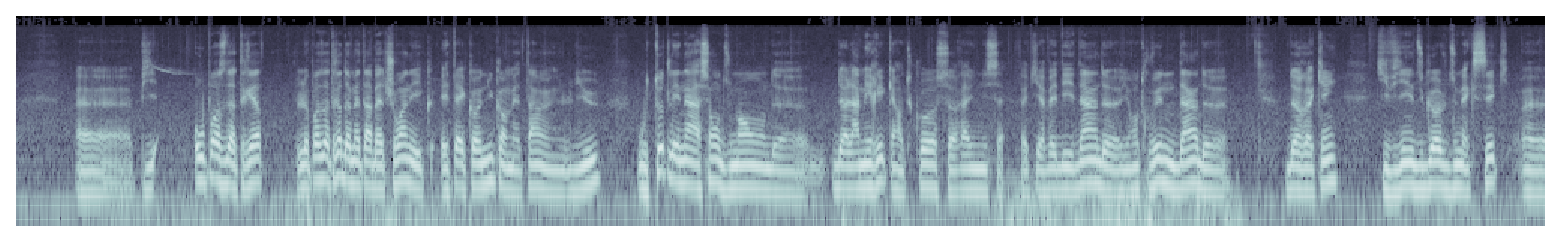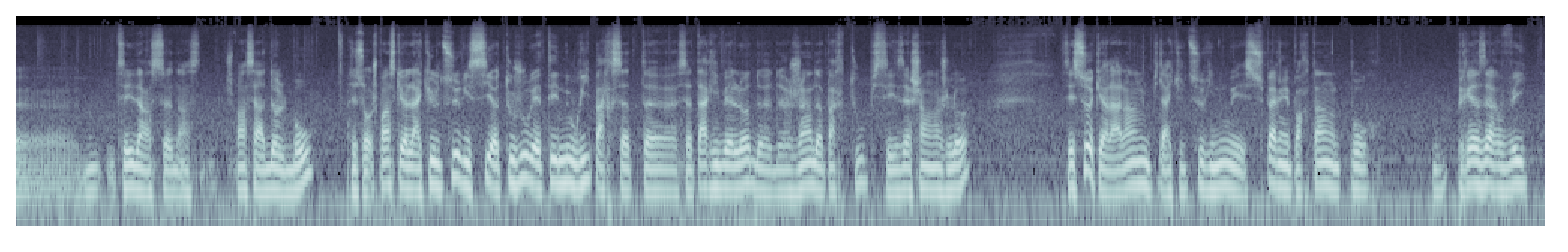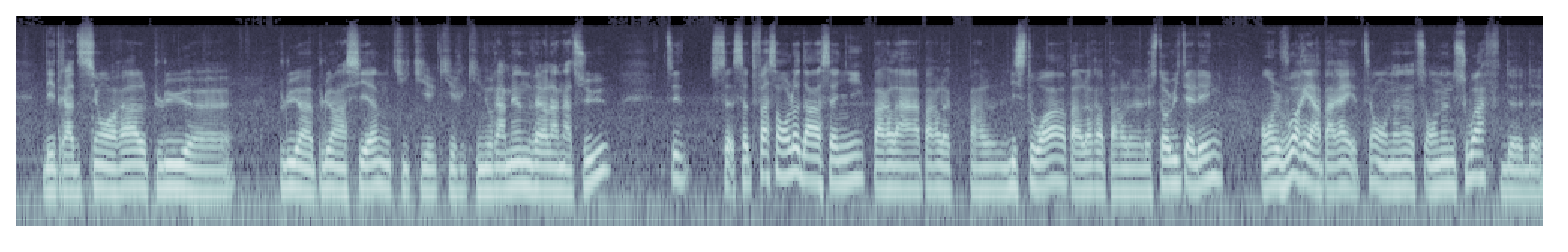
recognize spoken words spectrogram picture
Euh, Puis au poste de traite, le poste de traite de Metabetchouan était connu comme étant un lieu où toutes les nations du monde, euh, de l'Amérique en tout cas, se réunissaient. Fait qu'il y avait des dents de. Ils ont trouvé une dent de, de requin qui vient du golfe du Mexique. euh, tu sais, dans ce, dans je pense à Dolbo. C'est. Je pense que la culture ici a toujours été nourrie par cette, euh, cette arrivée-là de, gens de partout, puis ces échanges-là. C'est sûr que la langue puis la culture inou est super importante pour préserver des traditions orales plus, plus, plus anciennes qui, qui, qui- qui nous ramènent vers la nature. Tu sais, ce- cette façon-là d'enseigner par la- par le- par l'histoire, par, le, par le, le storytelling, on le voit réapparaître. Tu sais, On a, notre- on a une soif de, de-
